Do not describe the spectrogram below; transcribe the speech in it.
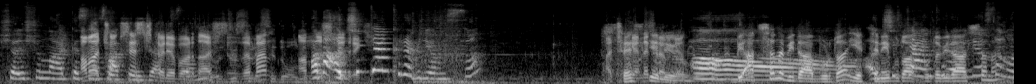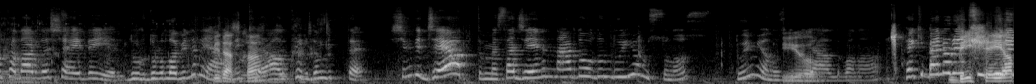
şöyle şunun arkasına Ama çok ses çıkarıyor bu arada açtığınız zaman. Ama Anlaşılıyor direkt. açıkken kırabiliyor musun? Açıkken Ses de geliyor. kıramıyorum. Aa, Bir atsana bir daha burada. Yeteneği bu da- açıkken burada bir daha kırabiliyorsan atsana. o kadar da şey değil. Durdurulabilir yani. Bir dakika. Al kırdım gitti. Şimdi C attım mesela. C'nin nerede olduğunu duyuyor musunuz? Duymuyorsunuz Yok. geldi bana. Peki ben oraya Bir şey yap,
